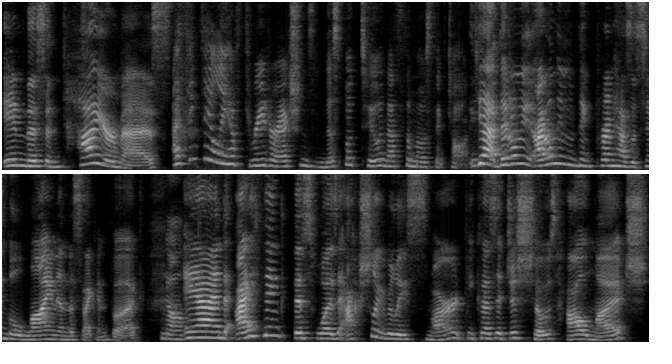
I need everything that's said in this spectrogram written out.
in this entire mess. I think they only have three interactions in this book too, and that's the most they've talked. Yeah, they don't. I don't even think Prim has a single line in the second book. No. And I think this was actually really smart because it just shows how much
